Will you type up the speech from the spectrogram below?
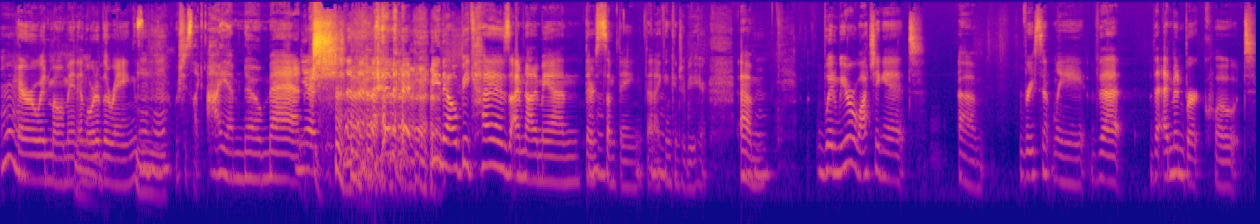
heroine moment in Lord of the Rings, where she's like, "I am no man." Yes. you know, because I'm not a man, there's something that I can contribute here. Um, When we were watching it um, recently, that the Edmund Burke quote,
